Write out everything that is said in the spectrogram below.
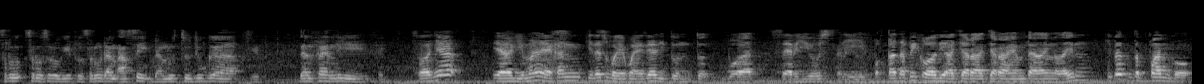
seru seru seru gitu. Seru dan asik dan lucu juga gitu. Dan friendly. Soalnya ya gimana ya kan kita sebagai panitia dituntut buat serius di peka tapi kalau di acara-acara MTL yang lain kita tetap fun kok.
